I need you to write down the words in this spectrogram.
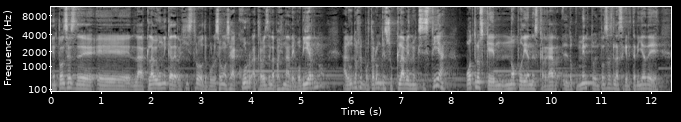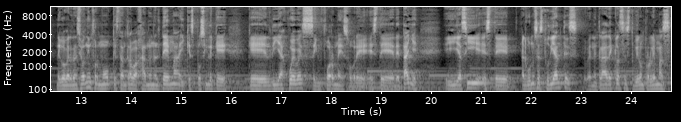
Entonces eh, la clave única de registro de población, o sea, CURB, a través de la página de gobierno, algunos reportaron que su clave no existía otros que no podían descargar el documento. Entonces la Secretaría de, Gobernación informó que están trabajando en el tema y que es posible que, el día jueves se informe sobre este detalle. Y así este, algunos estudiantes en entrada de clases tuvieron problemas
